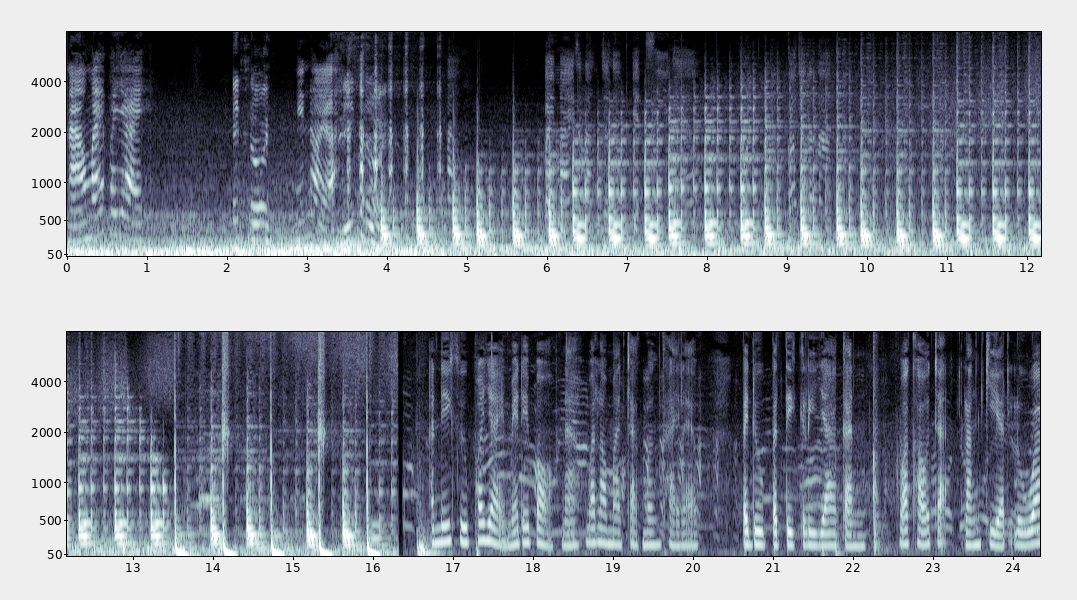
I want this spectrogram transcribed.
หนาวไหมพ่อใหญ่ นิด หน่อย นิดหน่อยอะนิดหน่อย ใบไม้กำลังจะเริ่มเปลี่ยนสีแล้วก็จะนานอันนี้คือพ่อใหญ่ไม่ได้บอกนะ ว่าเรามาจากเมืองไทยแล้ว ไปดูปฏิกิริยากัน ว่าเขาจะรังเกียจหรือว่า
